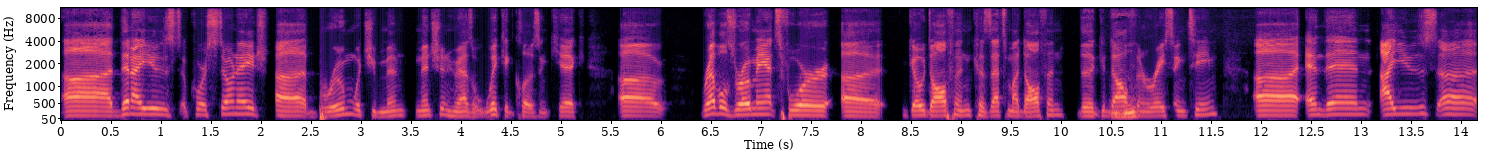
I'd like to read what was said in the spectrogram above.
Uh, then I used, of course, Stone Age uh, Broom, which you men- mentioned, who has a wicked closing kick. Uh, Rebels Romance for uh, Go Dolphin because that's my Dolphin, the Godolphin racing team. Uh, and then I use uh,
